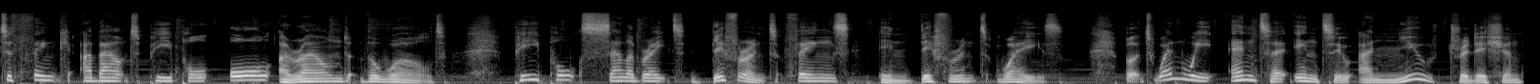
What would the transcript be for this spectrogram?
to think about people all around the world. People celebrate different things in different ways. But when we enter into a new tradition,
